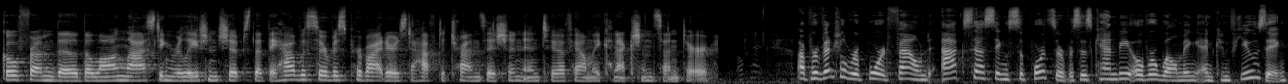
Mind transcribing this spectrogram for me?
go from the, the long lasting relationships that they have with service providers to have to transition into a family connection center. A provincial report found accessing support services can be overwhelming and confusing,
